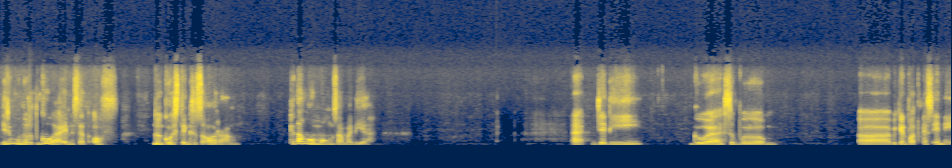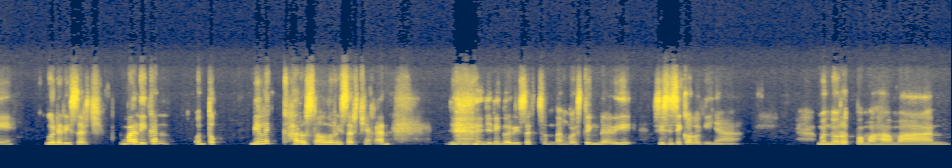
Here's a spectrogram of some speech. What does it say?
Jadi menurut gue instead of ngeghosting seseorang kita ngomong sama dia. Nah, jadi gue sebelum uh, bikin podcast ini, gue udah research. Kembali kan untuk bilik harus selalu research ya kan. Jadi gue research tentang ghosting dari sisi psikologinya. Menurut pemahaman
